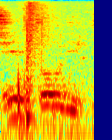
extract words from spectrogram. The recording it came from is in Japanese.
真相に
